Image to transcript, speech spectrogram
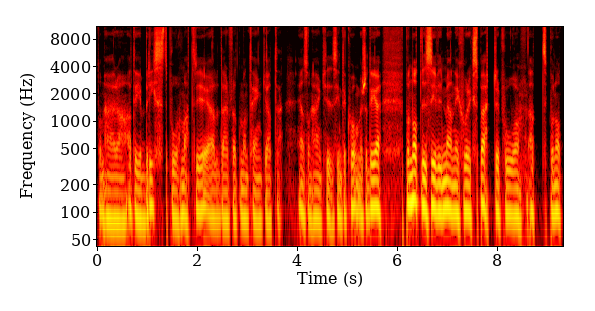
de här, att det är brist på material därför att man tänker att en sån här kris inte kommer. Så det, på något vis är vi människor experter på att på något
